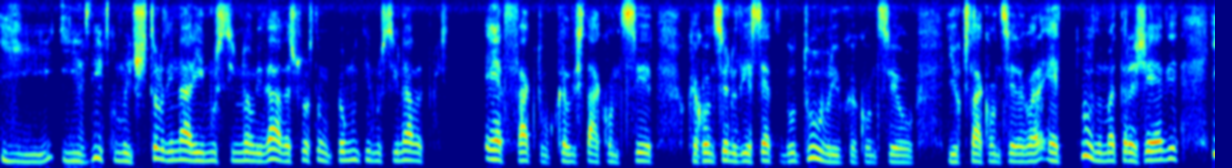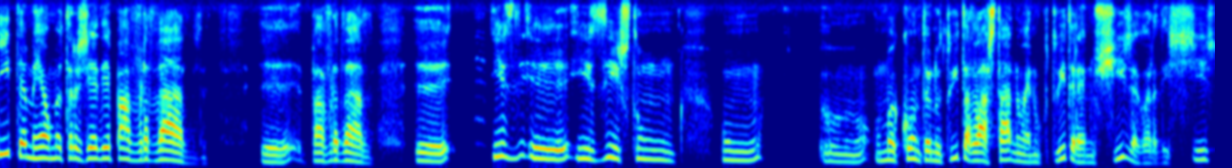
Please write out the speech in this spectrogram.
e, e, existe uma extraordinária emocionalidade, as pessoas estão, estão muito emocionadas porque é de facto o que ali está a acontecer, o que aconteceu no dia 7 de outubro e o que aconteceu e o que está a acontecer agora é tudo uma tragédia e também é uma tragédia para a verdade. Uh, para a verdade. Ex, uh, existe um, um, um, uma conta no Twitter, lá está, não é no Twitter, é no X, agora diz X,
